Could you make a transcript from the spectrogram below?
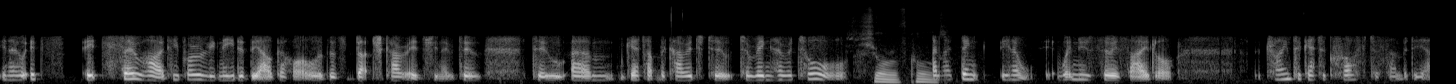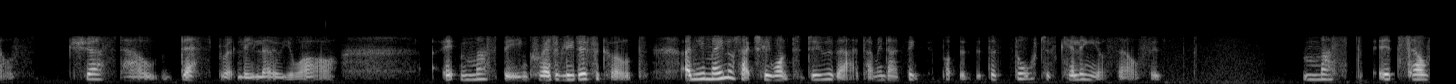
You know, it's it's so hard. He probably needed the alcohol, the Dutch courage, you know, to to um, get up the courage to to ring her at all. Sure, of course. And I think you know when you're suicidal, trying to get across to somebody else just how desperately low you are it must be incredibly difficult. And you may not actually want to do that. I mean, I think the thought of killing yourself is must itself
